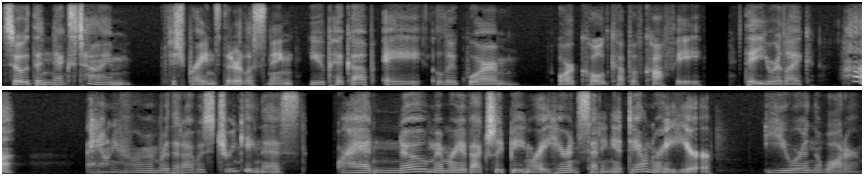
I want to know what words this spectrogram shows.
So the next time, fish brains that are listening, you pick up a lukewarm or cold cup of coffee that you were like, huh, I don't even remember that I was drinking this, or I had no memory of actually being right here and setting it down right here. You were in the water.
